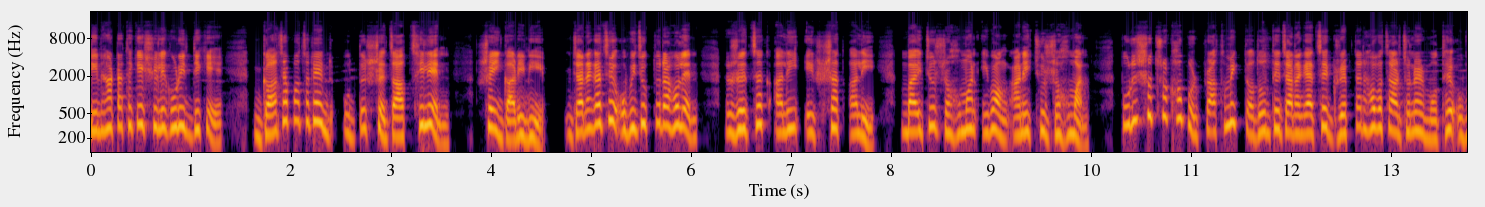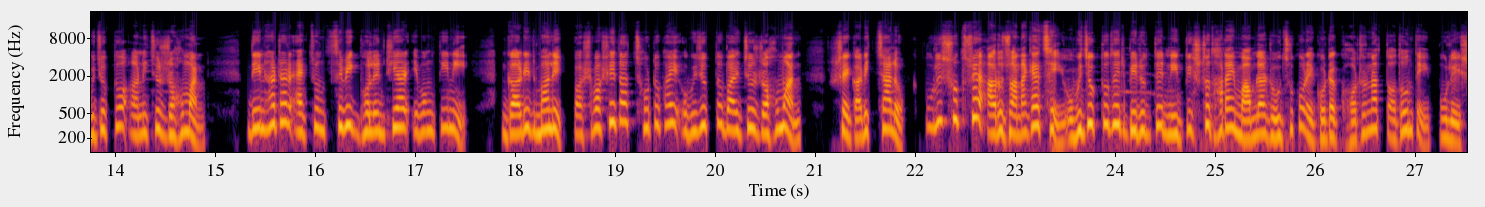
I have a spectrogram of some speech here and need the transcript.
দিনহাটা থেকে শিলিগুড়ির দিকে গাঁজা পাচারের উদ্দেশ্যে যাচ্ছিলেন সেই গাড়ি নিয়ে। জানা গেছে, অভিযুক্তরা হলেন রেজাক আলী ইরশাদ আলী, বাইজুর রহমান এবং আনিচুর রহমান। পুলিশ সূত্র খবর, প্রাথমিক তদন্তে জানা গেছে, গ্রেপ্তার হওয়া চারজনের মধ্যে অভিযুক্ত আনিচুর রহমান, দিনহাটার একজন সিভিক ভলেন্টিয়ার এবং তিনি গাড়ির মালিক। পাশাপাশি তার ছোট ভাই অভিযুক্ত বাইজুর রহমান, সে গাড়ির চালক। পুলিশ সূত্রে আরও জানা গেছে, অভিযুক্তদের বিরুদ্ধে নির্দিষ্ট ধারায় মামলা রুজু করে গোটা ঘটনার তদন্তে পুলিশ।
